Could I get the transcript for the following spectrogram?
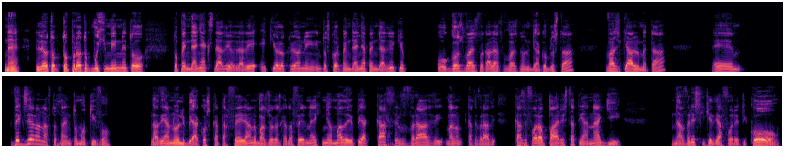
ναι. Λέω το, το πρώτο που μου έχει μείνει είναι το, το 59-62. Δηλαδή εκεί ολοκληρώνει, είναι το σκορ 59-52 και ο Γκος βάζει το καλάθι που βάζει τον Ολυμπιακό μπροστά. Βάζει και άλλο μετά. Ε, δεν ξέρω αν αυτό θα είναι το μοτίβο. Δηλαδή, αν ο Ολυμπιακός καταφέρει, αν ο Μπαρζόκα καταφέρει να έχει μια ομάδα η οποία κάθε βράδυ, μάλλον κάθε βράδυ, κάθε φορά που παρίσταται ανάγκη να βρίσκει και διαφορετικό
